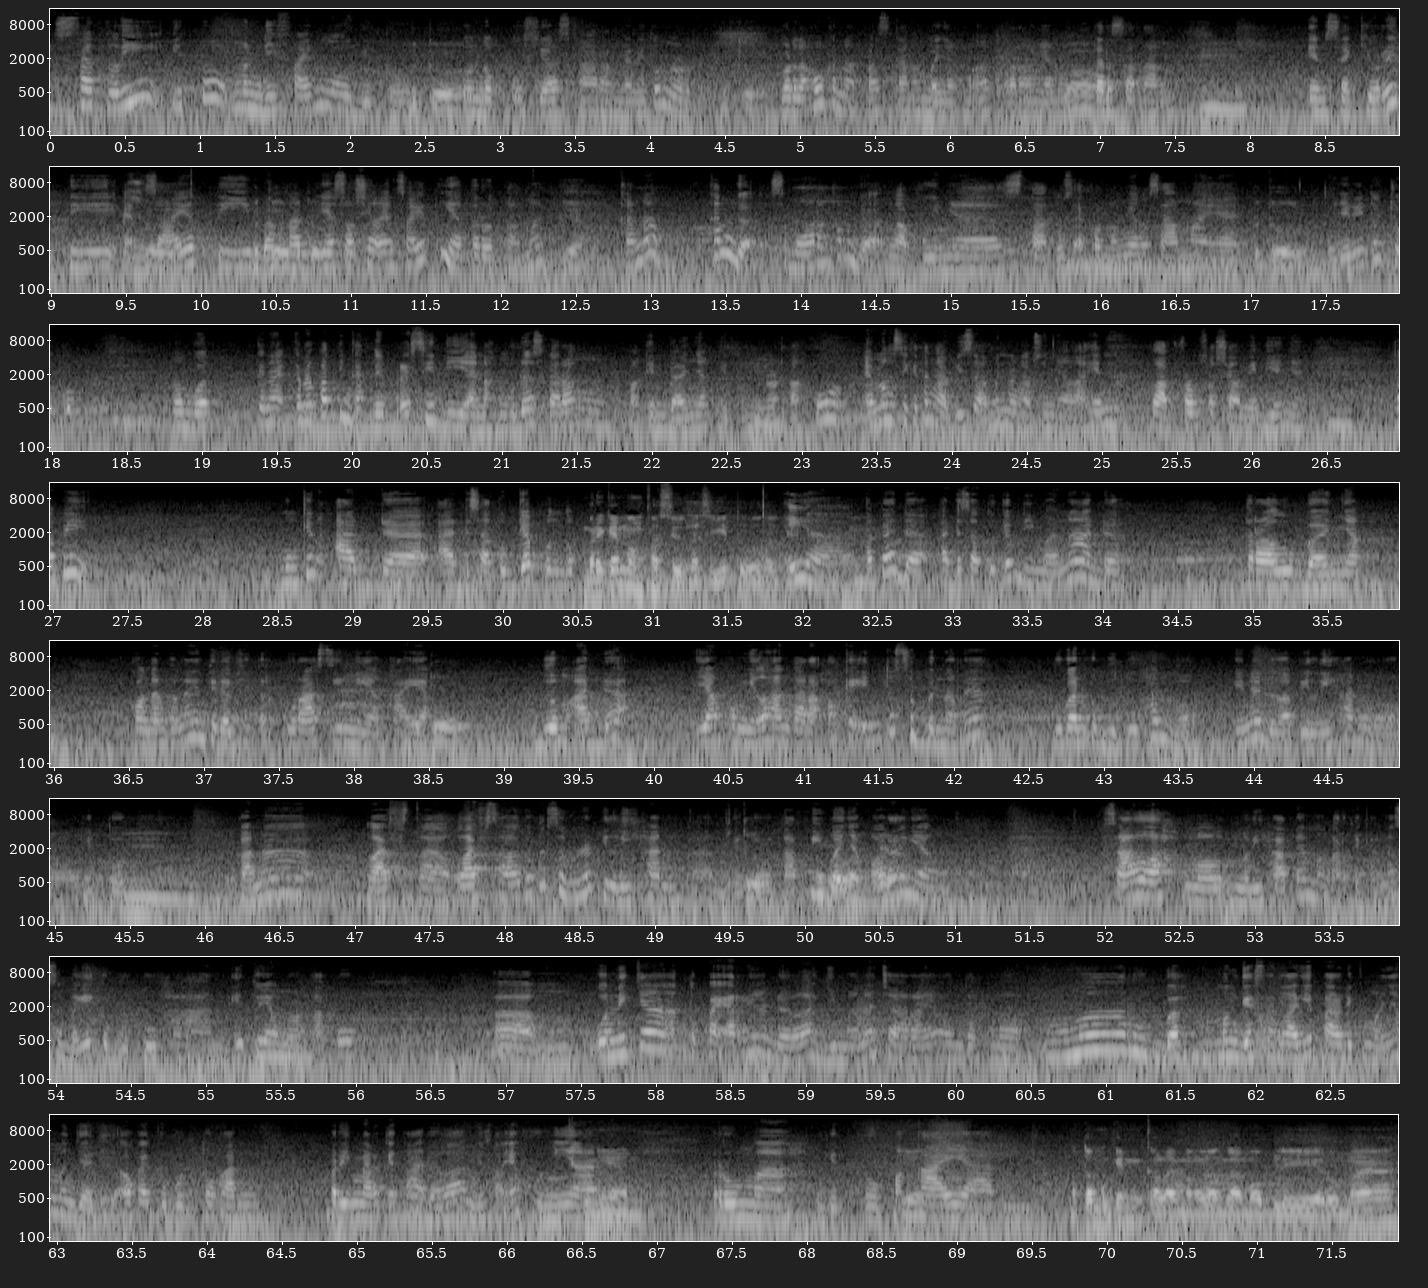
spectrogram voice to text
sadly itu mendefine lo gitu Betul. untuk usia sekarang dan itu menurut betul menurut aku kenapa sekarang banyak banget orang yang Wow. terserang hmm. Insecurity, Betul. anxiety, Betul, bahkan betul. ya social anxiety ya terutama ya karena kan nggak semua orang kan nggak nggak punya status ekonomi yang sama ya. betul Gitu. Jadi itu cukup membuat kena- kenapa tingkat depresi di anak muda sekarang makin banyak gitu. Hmm. Menurut aku emang sih kita nggak bisa bener nggak bisa nyalahin platform sosial medianya. Hmm. Tapi mungkin ada ada satu gap untuk mereka memfasilitasi itu Iya, Hmm. tapi ada ada satu gap di mana ada terlalu banyak konten-konten yang tidak bisa terkurasi nih yang kayak betul belum ada yang pemilah antara oke ini tuh sebenarnya bukan kebutuhan loh, ini adalah pilihan loh gitu. Hmm. Karena lifestyle lifestyle itu kan sebenarnya pilihan kan gitu. Betul. Tapi Sama, banyak ya. orang yang salah mel- melihatnya mengartikannya sebagai kebutuhan. Itu yang Hmm. menurut aku um, uniknya atau PR-nya adalah gimana caranya untuk me- merubah menggeser lagi paradigmanya menjadi oke kebutuhan primer kita adalah misalnya hunian, Hunian. rumah gitu, pakaian. atau mungkin kalau emang lo nggak mau beli rumah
